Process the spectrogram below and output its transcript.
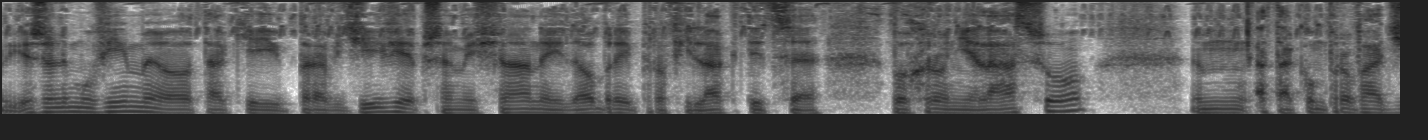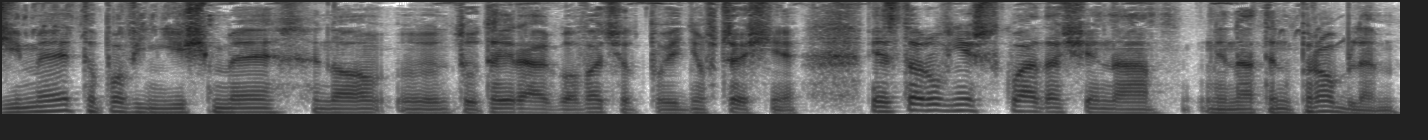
y, jeżeli mówimy o takiej prawdziwie przemyślanej, dobrej profilaktyce w ochronie lasu, a taką prowadzimy, to powinniśmy no, tutaj reagować odpowiednio wcześnie. Więc to również składa się na, na ten problem.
